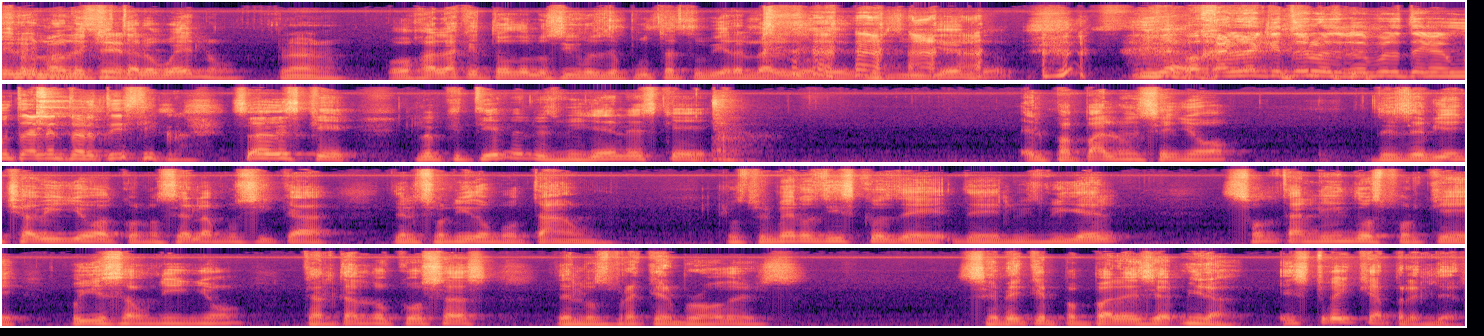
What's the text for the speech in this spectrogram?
Pero no le quita lo bueno. Claro. Ojalá que todos los hijos de puta tuvieran algo de Luis Miguel, ¿no? Mira, Ojalá que todos los hijos de puta tengan un talento artístico. sabes que lo que tiene Luis Miguel es que el papá lo enseñó desde bien chavillo a conocer la música del sonido Motown. Los primeros discos de, de Luis Miguel son tan lindos porque oyes a un niño cantando cosas de los Breaker Brothers. Se ve que el papá le decía, mira, esto hay que aprender.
